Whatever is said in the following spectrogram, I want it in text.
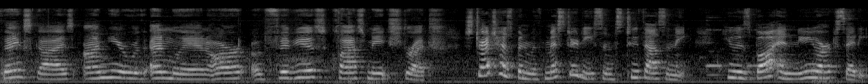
Thanks, guys. I'm here with Emily and our amphibious classmate, Stretch. Stretch has been with Mr. D since 2008. He was bought in New York City.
